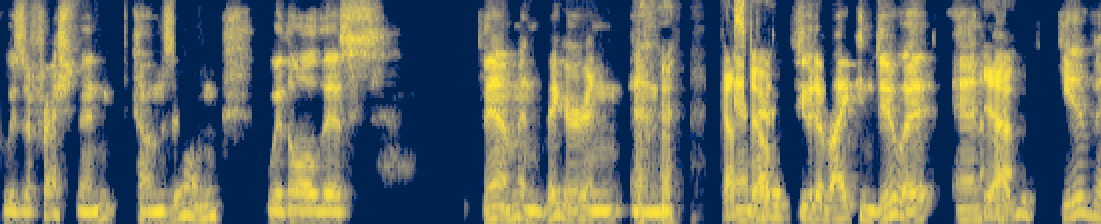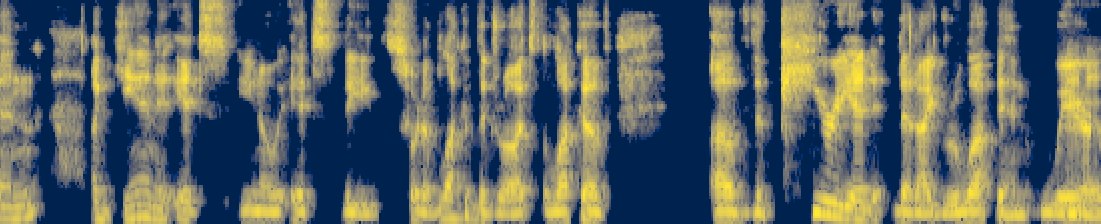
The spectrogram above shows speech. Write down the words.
who is a freshman comes in with all this vim and vigor and and, and attitude of I can do it. And yeah. I was given again, it's you know, it's the sort of luck of the draw. It's the luck of of the period that I grew up in where mm-hmm.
